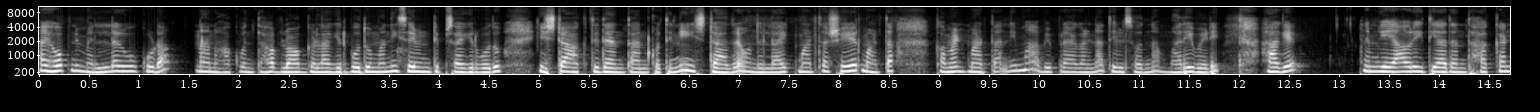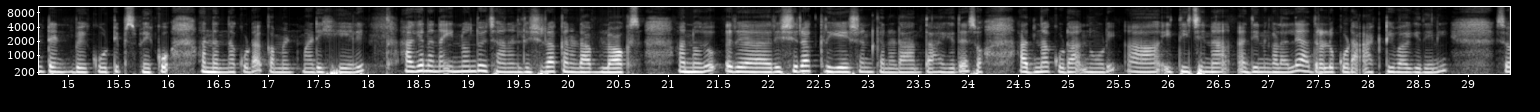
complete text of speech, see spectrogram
ಐ ಹೋಪ್ ನಿಮ್ಮೆಲ್ಲರಿಗೂ ಕೂಡ ನಾನು ಹಾಕುವಂತಹ ವ್ಲಾಗ್ಗಳಾಗಿರ್ಬೋದು ಮನಿ ಸೇವಿಂಗ್ ಟಿಪ್ಸ್ ಆಗಿರ್ಬೋದು ಇಷ್ಟ ಆಗ್ತಿದೆ ಅಂತ ಅನ್ಕೋತೀನಿ. ಇಷ್ಟ ಆದರೆ ಒಂದು ಲೈಕ್ ಮಾಡ್ತಾ ಶೇರ್ ಮಾಡ್ತಾ ಕಮೆಂಟ್ ಮಾಡ್ತಾ ನಿಮ್ಮ ಅಭಿಪ್ರಾಯಗಳನ್ನ ತಿಳಿಸೋದನ್ನ ಮರಿಬೇಡಿ. ಹಾಗೆ ನಿಮಗೆ ಯಾವ ರೀತಿಯಾದಂತಹ ಕಂಟೆಂಟ್ ಬೇಕು ಟಿಪ್ಸ್ ಬೇಕು ಅನ್ನೋದನ್ನ ಕೂಡ ಕಮೆಂಟ್ ಮಾಡಿ ಹೇಳಿ. ಹಾಗೆ ನನ್ನ ಇನ್ನೊಂದು ಚಾನಲ್ ರಿಷಿರಾ ಕನ್ನಡ ವ್ಲಾಗ್ಸ್ ಅನ್ನೋದು ರಿಷಿರಾ ಕ್ರಿಯೇಷನ್ ಕನ್ನಡ ಅಂತ ಆಗಿದೆ. ಸೊ ಅದನ್ನ ಕೂಡ ನೋಡಿ ಇತ್ತೀಚಿನ ದಿನಗಳಲ್ಲಿ ಅದರಲ್ಲೂ ಕೂಡ ಆ್ಯಕ್ಟಿವ್ ಆಗಿದ್ದೀನಿ. ಸೊ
